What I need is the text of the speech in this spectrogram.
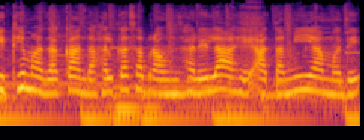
इथे माझा कांदा हलकासा ब्राऊन झालेला आहे. आता मी यामध्ये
